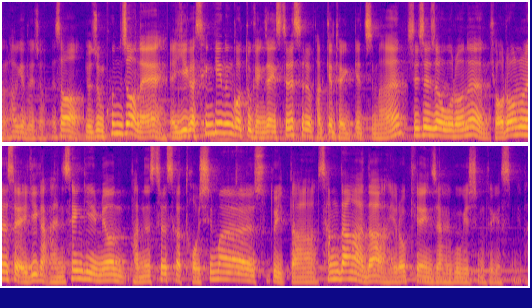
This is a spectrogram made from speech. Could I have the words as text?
을 하게 되죠. 그래서 요즘 혼전에 아기가 생기는 것도 굉장히 스트레스를 받게 되겠지만 실제적으로는 결혼을 해서 아기가 안 생기면 받는 스트레스가 더 심할 수도 있다. 상당하다. 이렇게 이제 알고 계시면 되겠습니다.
